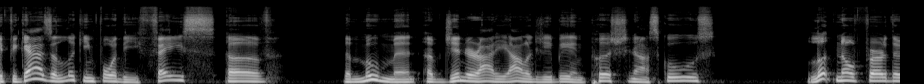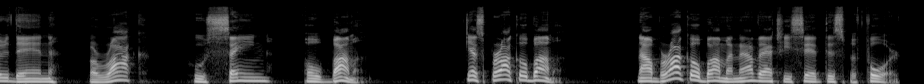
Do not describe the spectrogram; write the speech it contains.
If you guys are looking for the face of the movement of gender ideology being pushed in our schools, look no further than Barack Hussein Obama. Yes, Barack Obama. Now, Barack Obama, and I've actually said this before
